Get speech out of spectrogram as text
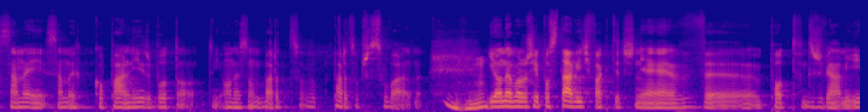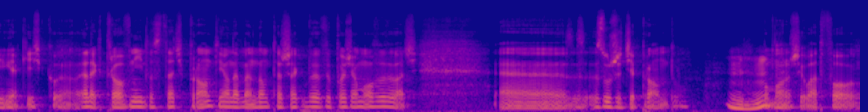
samej, samych kopalni, bo to, one są bardzo, bardzo przesuwalne. Mhm. I one możesz je postawić faktycznie w, pod drzwiami jakiejś elektrowni, dostać prąd i one będą też jakby wypoziomowywać e, zużycie prądu. Mhm. Bo możesz je łatwo,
